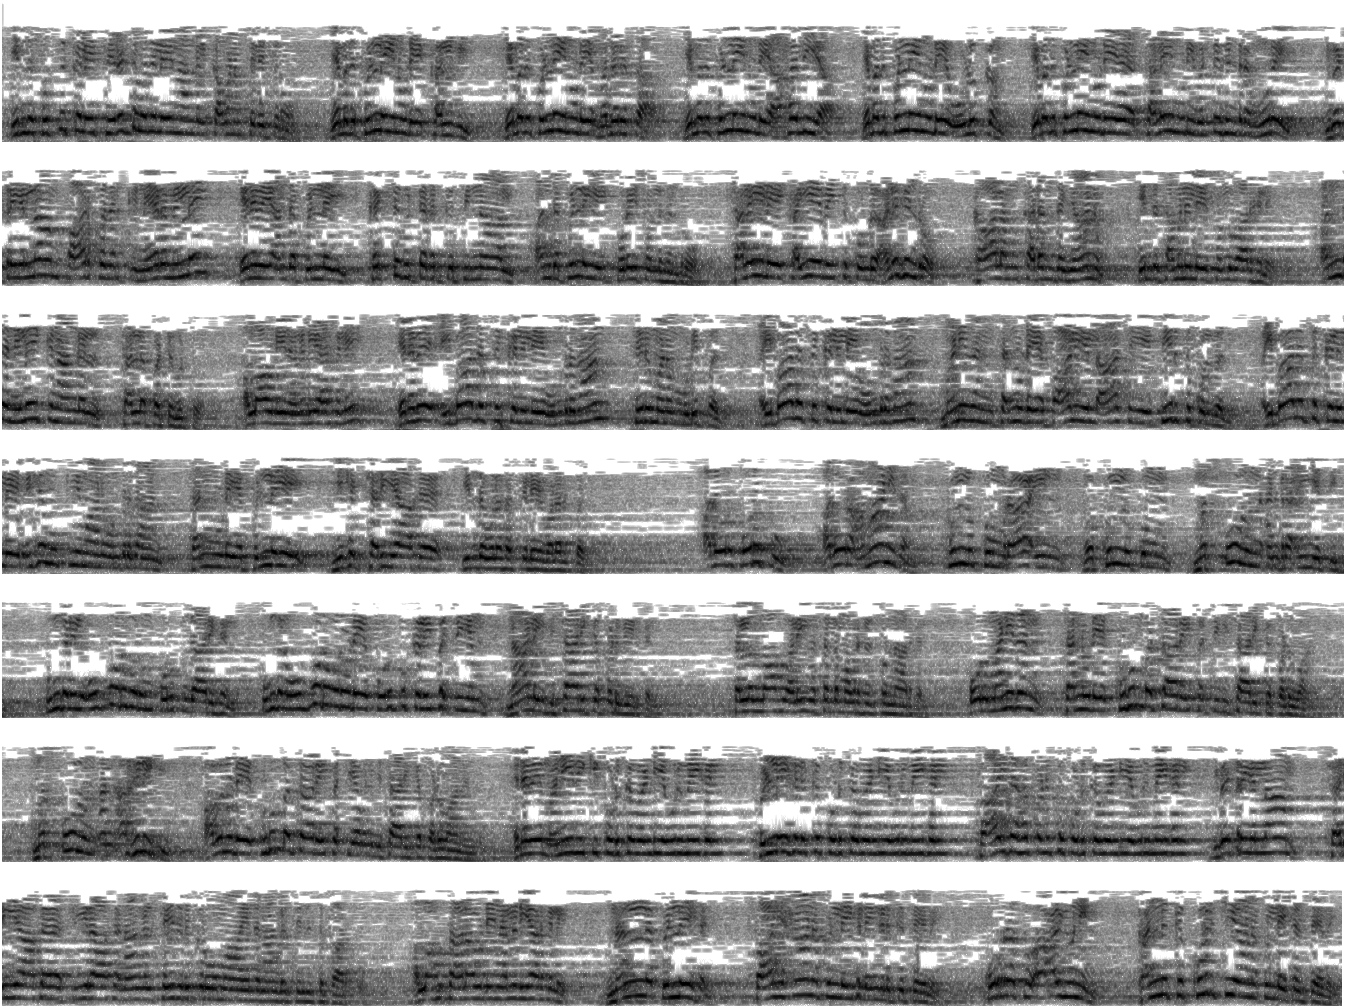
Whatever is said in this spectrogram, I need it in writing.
இந்த சொத்துக்களை திரட்டுவதிலே நாங்கள் கவனம் செலுத்தினோம். எமது பிள்ளையினுடைய கல்வி எமது பிள்ளையினுடைய மதரசா எமது பிள்ளையினுடைய அகதியா எமது பிள்ளையினுடைய ஒழுக்கம் எமது பிள்ளையினுடைய தலைமுடி வெட்டுகின்ற முறை இவற்றையெல்லாம் பார்ப்பதற்கு நேரமில்லை. எனவே அந்த பிள்ளை கெட்டு விட்டதற்கு பின்னால் அந்த பிள்ளையை குறை சொல்லுகின்றோம். தலையிலே கையை வைத்துக் கொண்டு அழுகின்றோம். காலம் கடந்த ஞானம் என்று தமிழிலே சொல்லுவார்களே அந்த நிலைக்கு நாங்கள் தள்ளப்பட்டு விட்டோம். அல்லாவுடைய நகடியார்களே எனவே இபாதத்துக்களிலே ஒன்றுதான் திருமணம் முடிப்பது. ஐபாதத்துக்களிலே ஒன்றுதான் மனிதன் தன்னுடைய பாலியல் ஆசையை தீர்த்து கொள்வது. ஐபாதத்துக்களிலே மிக முக்கியமான ஒன்றுதான் தன்னுடைய பிள்ளையை மிகச் சரியாக இந்த உலகத்திலே வளர்ப்பது. அது ஒரு பொறுப்பு அது ஒரு அமானிதம். குல்லுக்கும் ராயின் குல்லுக்கும் மஸ்கூலுன் என்ற ஐயத்தின் உங்களில் ஒவ்வொருவரும் பொறுப்புதாரிகள். உங்கள் ஒவ்வொருவருடைய பொறுப்புகளை பற்றியும் நாளை விசாரிக்கப்படுவீர்கள். செல்லல்லாஹு அலைவசல்லம் அவர்கள் சொன்னார்கள் ஒரு மனிதன் தன்னுடைய குடும்பத்தாரை பற்றி விசாரிக்கப்படுவான். மஸ்கூலுன் அன் அகிலிகி அவனுடைய குடும்பத்தாரை பற்றி அவன் விசாரிக்கப்படுவான் என்று. எனவே மனைவிக்கு கொடுக்க வேண்டிய உரிமைகள் பிள்ளைகளுக்கு கொடுக்க வேண்டிய உரிமைகள் தாய் தகப்பனுக்கு கொடுக்க வேண்டிய உரிமைகள் இவற்றையெல்லாம் சரியாக சீராக நாங்கள் செய்திருக்கிறோமா என்று நாங்கள் சிந்தித்து பார்ப்போம். அல்லாஹு தாலாவுடைய நல்லடியார்களே நல்ல பிள்ளைகள் சாலிகான பிள்ளைகள் எங்களுக்கு தேவை. குர்ரத்து ஆயுனின் கண்ணுக்கு குளிர்ச்சியான பிள்ளைகள் தேவை.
